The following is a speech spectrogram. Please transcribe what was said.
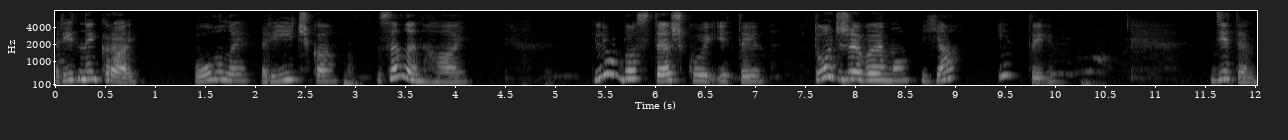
рідний край поле, річка, зеленгай. Любо стежкою іти. Тут живемо я і ти. Діти,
